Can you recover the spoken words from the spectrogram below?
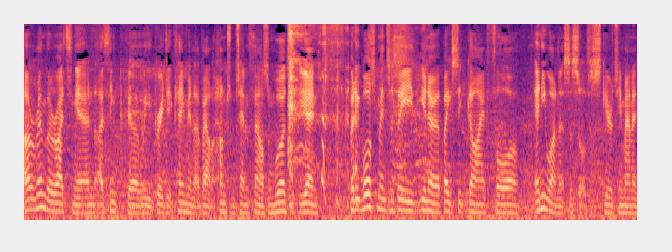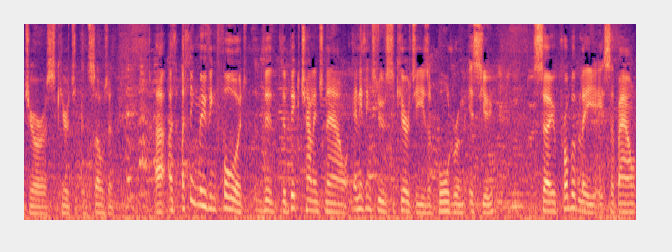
I remember writing it, and I think uh, we agreed it came in about 110,000 words at the end. but it was meant to be, you know, a basic guide for anyone that's a sort of a security manager or a security consultant. Uh, I, I think moving forward, the, the big challenge now, anything to do with security, is a boardroom issue. So probably it's about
